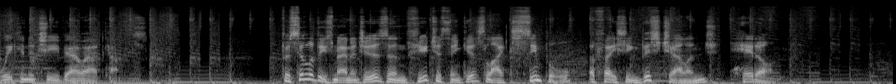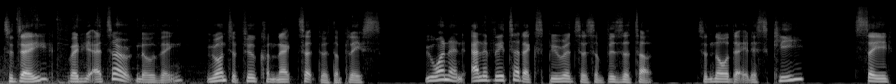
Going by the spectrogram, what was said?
we can achieve our outcomes. Facilities managers and future thinkers like Simpple are facing this challenge head on. Today, when you enter a building, we want to feel connected with the place. We want an elevated experience as a visitor to know that it is clean, safe,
